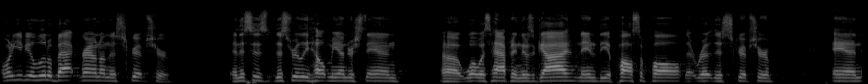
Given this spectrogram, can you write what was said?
I want to give you a little background on this scripture. And this, is, this really helped me understand uh, what was happening. There's a guy named the Apostle Paul that wrote this scripture. And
